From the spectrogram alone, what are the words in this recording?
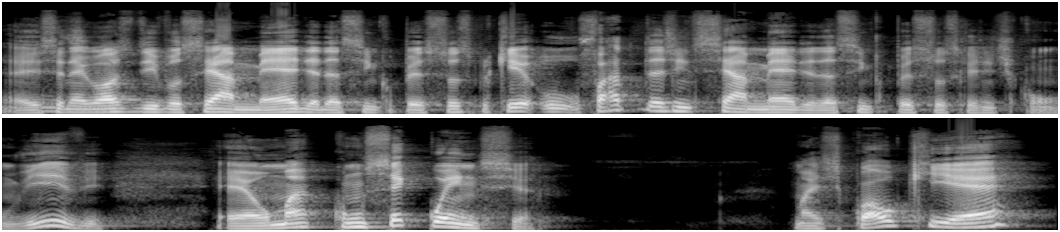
É esse negócio de você a média das cinco pessoas, porque o fato de a gente ser a média das cinco pessoas que a gente convive é uma consequência. Mas qual que é?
